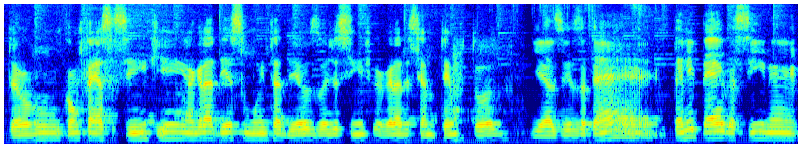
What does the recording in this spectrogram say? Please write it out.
Então, confesso assim que agradeço muito a Deus hoje assim, fico agradecendo o tempo todo. E às vezes até, até me pego assim, né,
